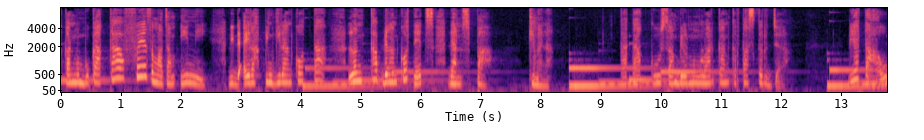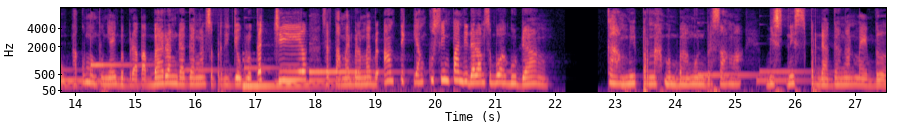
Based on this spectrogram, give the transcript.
akan membuka kafe semacam ini di daerah pinggiran kota, lengkap dengan cottage dan spa. Gimana? Kataku sambil mengeluarkan kertas kerja. Dia tahu aku mempunyai beberapa barang dagangan seperti joglo kecil serta mebel-mebel antik yang kusimpan di dalam sebuah gudang. Kami pernah membangun bersama bisnis perdagangan mebel.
